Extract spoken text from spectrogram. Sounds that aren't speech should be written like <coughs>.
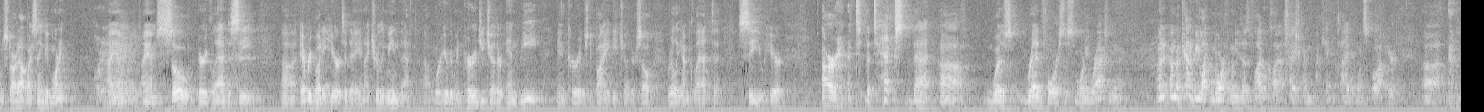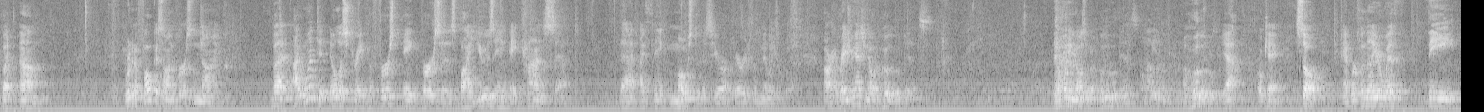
want to start out by saying good morning. Morning. I am, I am so very glad to see uh, everybody here today, and I truly mean that. Uh, we're here to encourage each other and be encouraged by each other. So, really, I'm glad to see you here. Our, t- the text that uh, was read for us this morning, we're actually going to I'm going to kind of be like North when he does a Bible class. I, I'm, I can not be tied to one spot here. Uh, <coughs> but um, we're going to focus on verse 9. But I want to illustrate the first eight verses by using a concept that I think most of us here are very familiar with. All right, raise your hands. You know what a hula hoop is. Nobody knows what a hula hoop is? A hula hoop, yeah. Okay. So, and we're familiar with the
